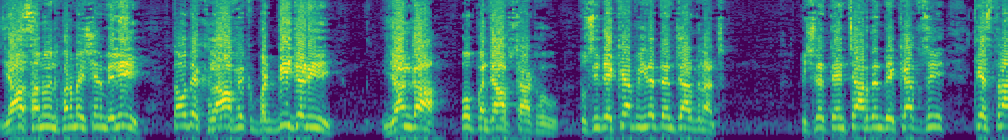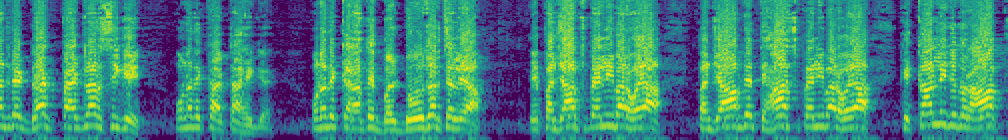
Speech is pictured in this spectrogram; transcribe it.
ਜਾਂ ਸਾਨੂੰ ਇਨਫੋਰਮੇਸ਼ਨ ਮਿਲੀ ਤਾਂ ਉਹਦੇ ਖਿਲਾਫ ਇੱਕ ਵੱਡੀ ਜਿਹੜੀ ਜੰਗ ਆ, ਉਹ ਪੰਜਾਬ ਸਟਾਰਟ ਹੋਊ। ਤੁਸੀਂ ਦੇਖਿਆ ਪਿਛਲੇ 3-4 ਦਿਨਾਂ 'ਚ? ਪਿਛਲੇ 3-4 ਦਿਨ ਦੇਖਿਆ ਤੁਸੀਂ ਕਿਸ ਤਰ੍ਹਾਂ ਜਿਹੜੇ ਡਰੱਗ ਪੈਡਲਰ ਸੀਗੇ, ਉਹਨਾਂ ਦੇ ਘਾਟਾ ਹੈਗੇ ਗਏ। ਉਹਨਾਂ ਦੇ ਘਰਾਂ ਤੇ ਬਲਡੋਜ਼ਰ ਚੱਲਿਆ। ਇਹ ਪੰਜਾਬ 'ਚ ਪਹਿਲੀ ਵਾਰ ਹੋਇਆ, ਪੰਜਾਬ ਦੇ ਇਤਿਹਾਸ 'ਚ ਪਹਿਲੀ ਵਾਰ ਹੋਇਆ ਕਿ ਕੱਲ ਹੀ ਜਦੋਂ ਰਾਤ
